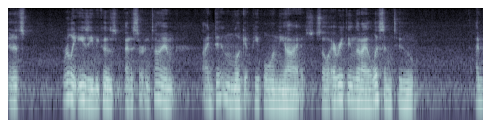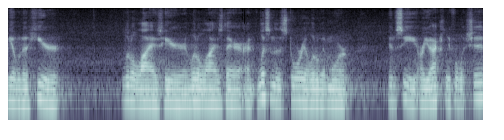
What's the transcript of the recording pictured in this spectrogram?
And it's really easy because at a certain time, I didn't look at people in the eyes. So everything that I listened to, I'd be able to hear little lies here and little lies there. I'd listen to the story a little bit more and see are you actually full of shit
